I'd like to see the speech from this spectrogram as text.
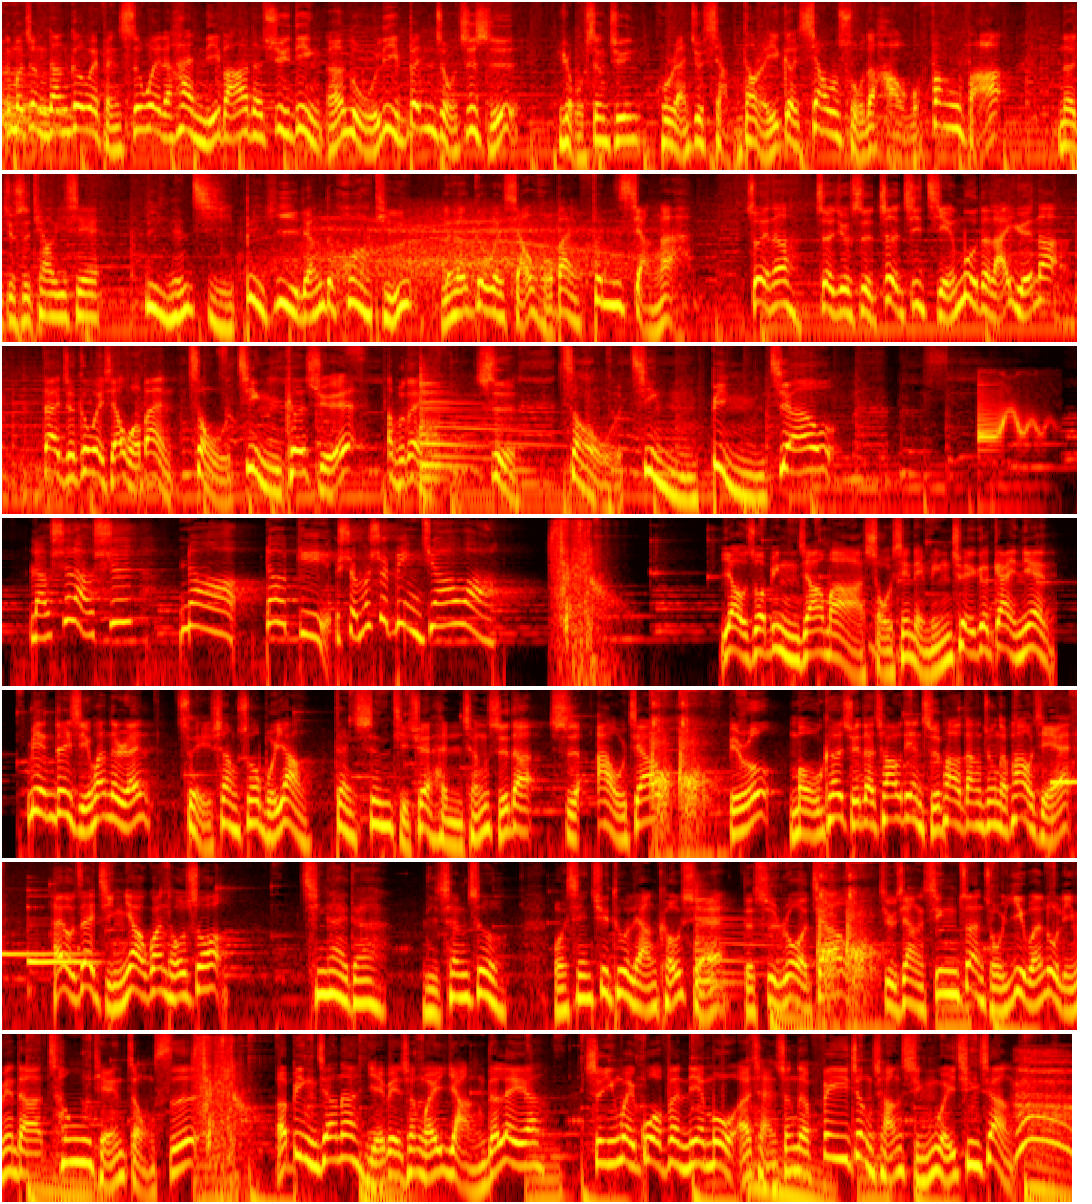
那么，正当各位粉丝为了汉尼拔的续订而努力奔走之时，有声君忽然就想到了一个消暑的好方法，那就是挑一些令人脊背一凉的话题来和各位小伙伴分享啊。所以呢，这就是这期节目的来源呢，带着各位小伙伴走进科学啊，不对，是走进病娇。老师，老师，那到底什么是病娇啊？要说病娇嘛，首先得明确一个概念：面对喜欢的人，嘴上说不要，但身体却很诚实的是傲娇。比如某科学的超电磁炮当中的炮姐，还有在紧要关头说“亲爱的，你撑住，我先去吐两口血”的是弱娇，就像《新撰组异闻录》里面的冲田总司。而病娇呢，也被称为养的类啊，是因为过分恋慕而产生的非正常行为倾向。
